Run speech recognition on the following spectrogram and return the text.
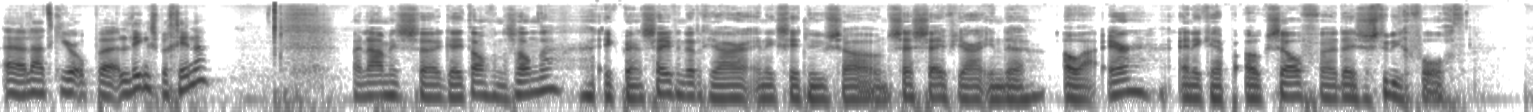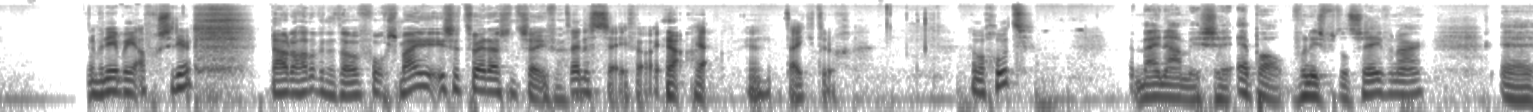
laat ik hier op links beginnen. Mijn naam is uh, Gaetan van der Zanden. Ik ben 37 jaar en ik zit nu zo'n 6, 7 jaar in de OAR. En ik heb ook zelf uh, deze studie gevolgd. En wanneer ben je afgestudeerd? Nou, daar hadden we het over. Volgens mij is het 2007. 2007, oh ja. ja. ja een tijdje terug. Helemaal goed. Mijn naam is uh, Eppo van Ispe tot Zevenaar. Uh,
